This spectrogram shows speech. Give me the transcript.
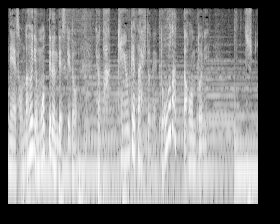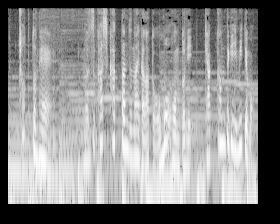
ねそんな風に思ってるんですけど、今日宅建受けた人ね、どうだった？本当に。ちょ、ちょっとね、難しかったんじゃないかなと思う、本当に。客観的に見ても。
